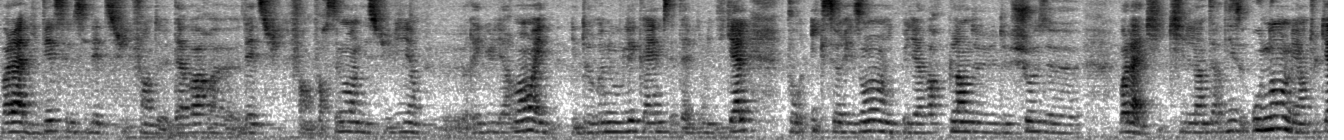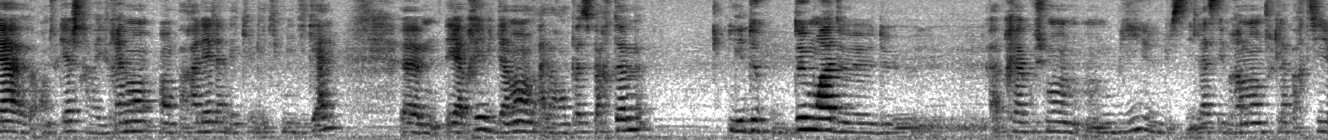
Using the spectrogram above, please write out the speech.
Voilà, l'idée c'est aussi d'être enfin d'avoir euh, d'être enfin forcément des suivis un peu régulièrement et, de renouveler quand même cet avis médical pour X raisons. Il peut y avoir plein de, choses. Euh, voilà, qui, l'interdisent ou non, mais en tout, cas, en tout cas, je travaille vraiment en parallèle avec l'équipe médicale. et après, évidemment, alors en postpartum, les deux, deux mois de, après accouchement, on, oublie. Là, c'est vraiment toute la partie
